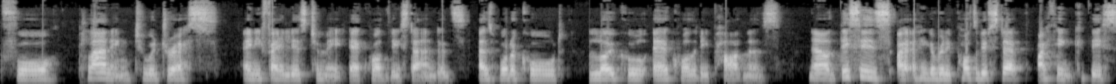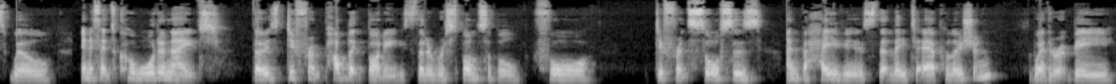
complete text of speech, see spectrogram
for planning to address any failures to meet air quality standards as what are called local air quality partners. Now, this is, I think, a really positive step. I think this will, in a sense, coordinate those different public bodies that are responsible for different sources and behaviours that lead to air pollution, whether it be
